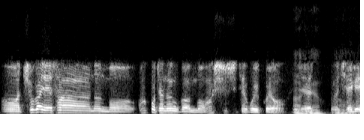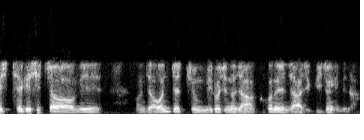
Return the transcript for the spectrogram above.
어, 추가 예산은 뭐 확보되는 건 뭐 확실시 되고 있고요. 아, 이제 그래요? 그 재개 재개 시점이 이제 언제쯤 이루어지느냐 그거는 이제 아직 미정입니다.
